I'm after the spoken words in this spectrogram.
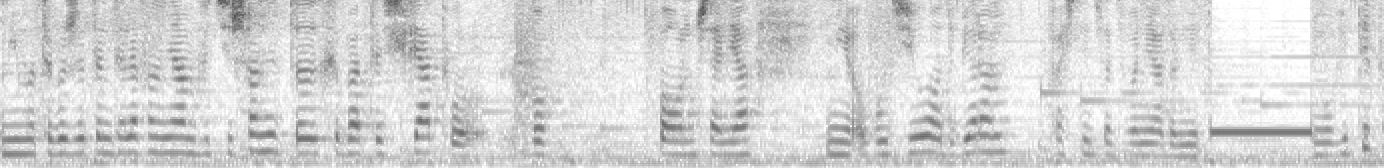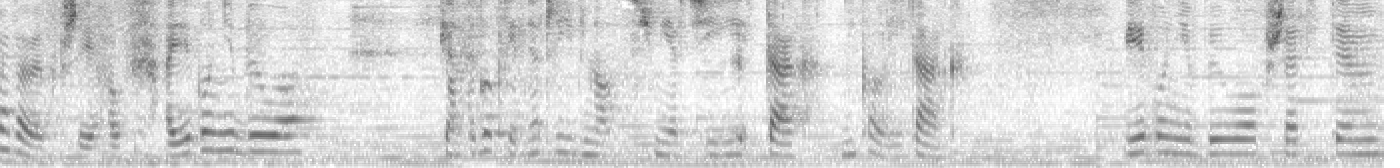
mimo tego, że ten telefon miałam wyciszony, to chyba te światło, bo połączenia mnie obudziło, odbieram, właśnie zadzwoniła do mnie mówi, ty Pawełek przyjechał, a jego nie było. 5 kwietnia, czyli w noc śmierci Tak, Nikoli. tak. Jego nie było przed tym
